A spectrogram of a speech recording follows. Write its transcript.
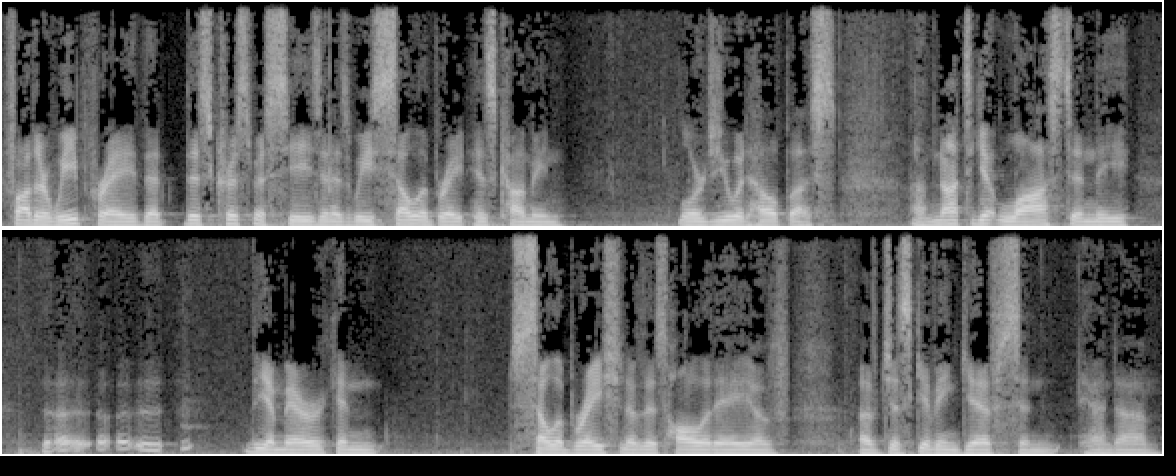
Father, we pray that this Christmas season, as we celebrate his coming, Lord, you would help us um, not to get lost in the, uh, the American celebration of this holiday of, of just giving gifts and, and um,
